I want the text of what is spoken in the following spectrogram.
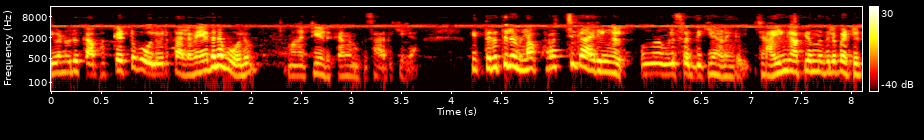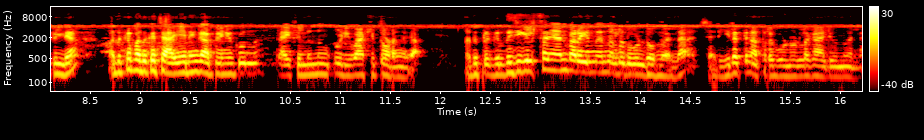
ഈവൺ ഒരു കഫക്കെട്ട് പോലും ഒരു തലവേദന പോലും മാറ്റിയെടുക്കാൻ നമുക്ക് സാധിക്കില്ല. ഇത്തരത്തിലുള്ള കുറച്ച് കാര്യങ്ങൾ ഒന്ന് നമ്മൾ ശ്രദ്ധിക്കുകയാണെങ്കിൽ ചായയും കാപ്പിയും ഒന്നും ഇതിൽ പെട്ടിട്ടില്ല. പതുക്കെ പതുക്കെ ചായയും കാപ്പിയും ഒക്കെ ഒന്ന് ലൈഫിൽ നിന്നും ഒഴിവാക്കി തുടങ്ങുക. അത് പ്രകൃതി ചികിത്സ ഞാൻ പറയുന്നു എന്നുള്ളത് കൊണ്ടൊന്നുമല്ല ശരീരത്തിന് അത്ര ഗുണമുള്ള കാര്യമൊന്നുമല്ല.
